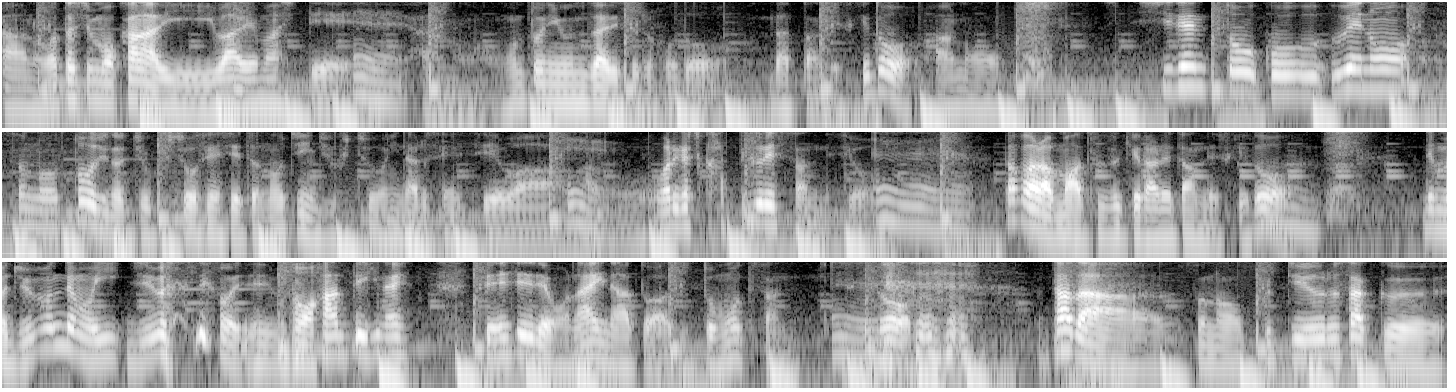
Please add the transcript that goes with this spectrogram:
あの私もかなり言われまして、えあの本当にうんざりするほどだったんですけどあの自然とこう上のその当時の塾長先生と後に塾長になる先生は、ええ。あのかし買ってくれてたんですよ。ええだからまあ続けられたんですけど、うん。でも自分でもいい自分でももう反的な先生でもないなとはずっと思ってたんですけど、ただその口うるさく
